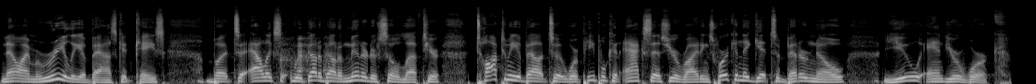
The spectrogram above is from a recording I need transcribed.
Now I'm really a basket case. But uh, Alex, we've got about a minute or so left here. Talk to me about uh, where people can access your writings. Where can they get to better know you and your work?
